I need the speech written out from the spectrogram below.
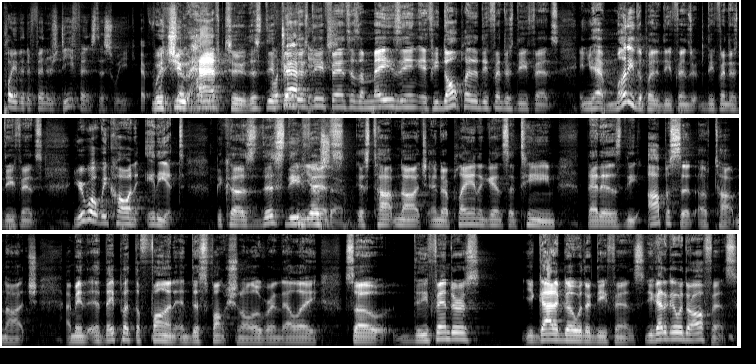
play the defender's defense this week. At Which you have to. This defender's defense is amazing. If you don't play the defender's defense and you have money to play the defense, defender's defense, you're what we call an idiot because this defense Idioso. is top notch and they're playing against a team that is the opposite of top notch. I mean, they put the fun and dysfunctional over in LA. So the defenders, you got to go with their defense. You got to go with their offense.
